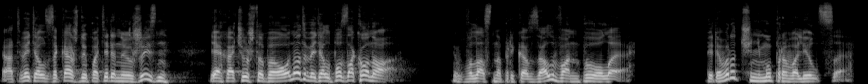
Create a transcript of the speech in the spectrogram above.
Ответил за каждую потерянную жизнь. Я хочу, чтобы он ответил по закону!» Властно приказал Ван Буэлэ. Переворот Ченему провалился.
